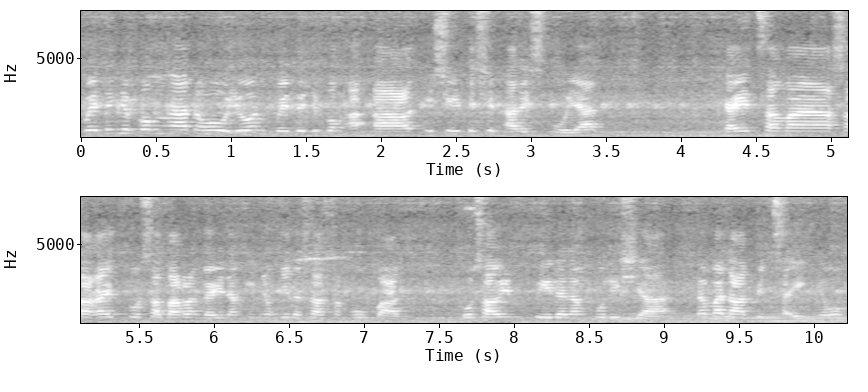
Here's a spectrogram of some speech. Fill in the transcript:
pwede nyo pong ano ho yun, pwede nyo pong uh, i-citizen arrest po yan. Kahit sa, ma, sa kahit po sa barangay ng inyong kinasasakupan, o sa yung pila ng pulisya na malapit sa inyo.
